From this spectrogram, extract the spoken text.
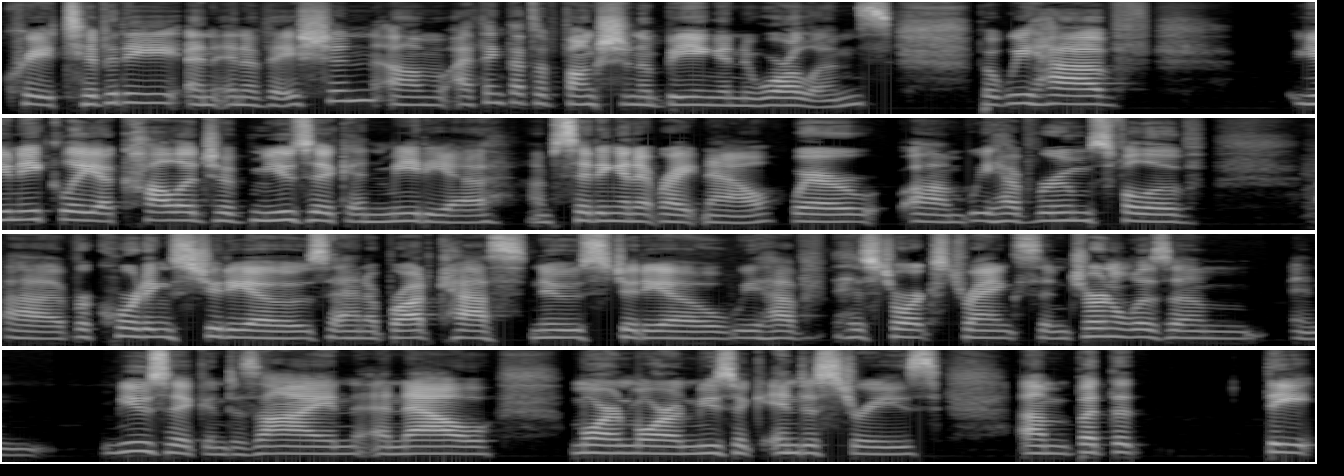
creativity and innovation. Um, I think that's a function of being in New Orleans, but we have uniquely a college of music and media. I'm sitting in it right now, where um, we have rooms full of uh, recording studios and a broadcast news studio. We have historic strengths in journalism and music and design, and now more and more in music industries. Um, but the the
